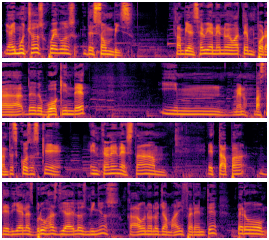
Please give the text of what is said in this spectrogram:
Y hay muchos juegos de zombies. También se viene nueva temporada de The Walking Dead. Y mm, bueno, bastantes cosas que entran en esta etapa de Día de las Brujas, Día de los Niños. Cada uno lo llama diferente. Pero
